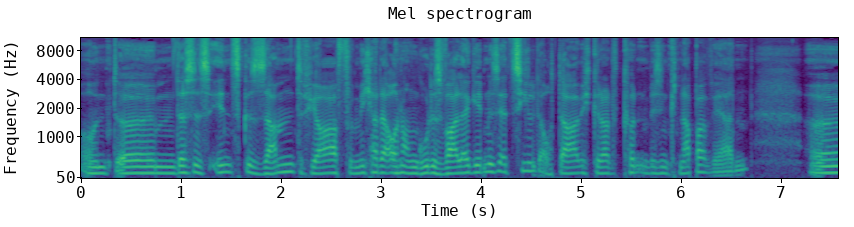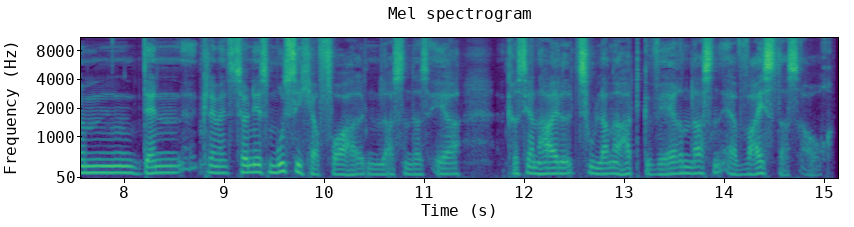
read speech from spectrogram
Und ähm, das ist insgesamt, ja, für mich hat er auch noch ein gutes Wahlergebnis erzielt. Auch da habe ich gedacht, könnte ein bisschen knapper werden. Ähm, denn Clemens Tönnies muss sich hervorhalten lassen, dass er Christian Heidel zu lange hat gewähren lassen. Er weiß das auch.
